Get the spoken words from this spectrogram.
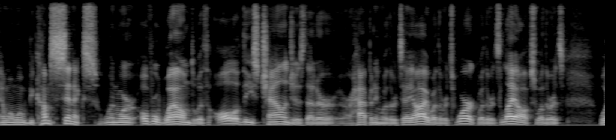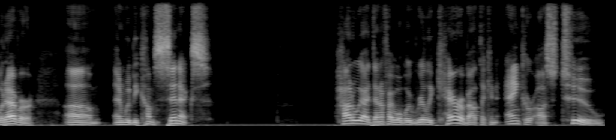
and when we become cynics, when we're overwhelmed with all of these challenges that are, are happening, whether it's AI, whether it's work, whether it's layoffs, whether it's whatever, um, and we become cynics, how do we identify what we really care about that can anchor us to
